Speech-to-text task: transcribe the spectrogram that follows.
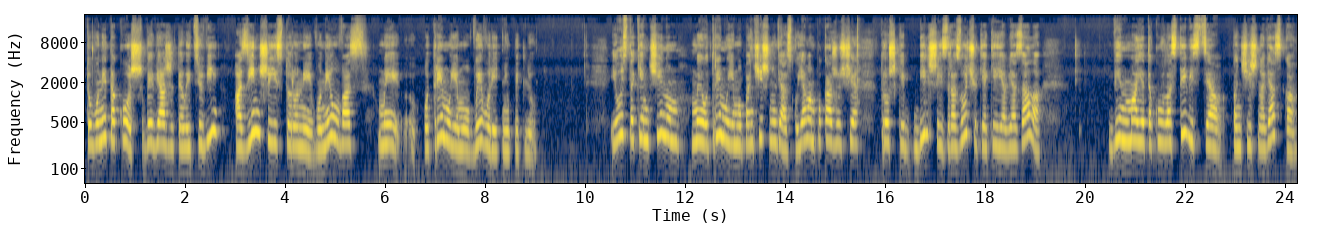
то вони також ви в'яжете лицьові, а з іншої сторони вони у вас ми е, отримуємо виворітню петлю. І ось таким чином ми отримуємо панчішну в'язку. Я вам покажу ще трошки більший зразочок, який я в'язала. Він має таку властивість, ця панчішна в'язка,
